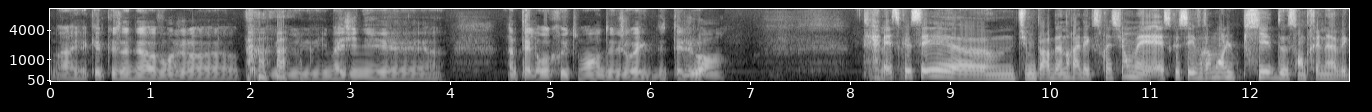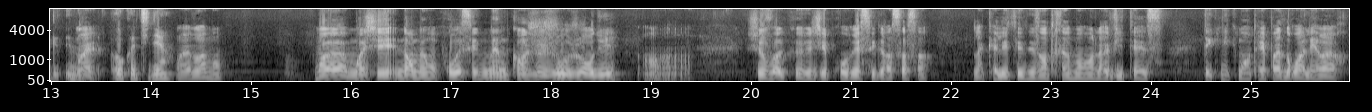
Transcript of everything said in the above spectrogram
bah, Il y a quelques années avant, je pas pu imaginer un tel recrutement de jouer avec de tels joueurs. Hein. Est-ce que c'est, euh, tu me pardonneras l'expression, mais est-ce que c'est vraiment le pied de s'entraîner avec au quotidien? Ouais, vraiment. Moi, moi, j'ai énormément progressé, même quand je joue aujourd'hui. je vois que j'ai progressé grâce à ça. La qualité des entraînements, la vitesse. Techniquement, tu n'avais pas le droit à l'erreur.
